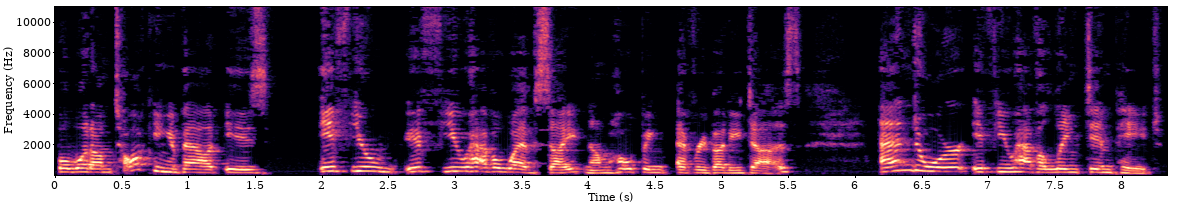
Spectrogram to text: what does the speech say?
But what I'm talking about is if you're, if you have a website, and I'm hoping everybody does, and or if you have a LinkedIn page,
